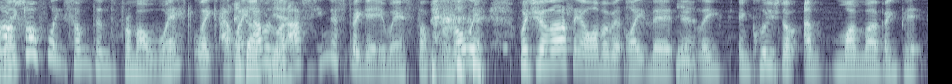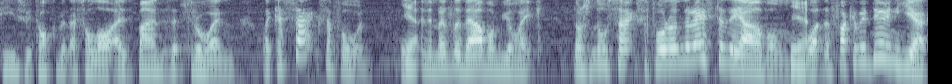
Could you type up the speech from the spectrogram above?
like starts off like something from a wet Like, I, like does, I was like. I've seen the spaghetti western. There's always, which is another thing I love about like the, Yeah. the like inclusion of. Um, one of my big pet peeves. We talk about this a lot. Is bands that throw in like a saxophone yeah in the middle of the album. You're like, there's no saxophone on the rest of the album. Yeah. What the fuck are we doing here?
